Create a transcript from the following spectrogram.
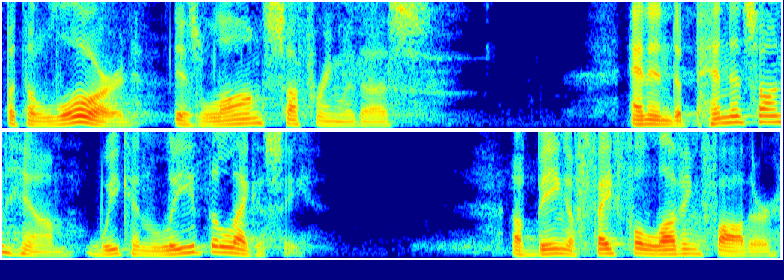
But the Lord is long suffering with us. And in dependence on Him, we can leave the legacy of being a faithful, loving father,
